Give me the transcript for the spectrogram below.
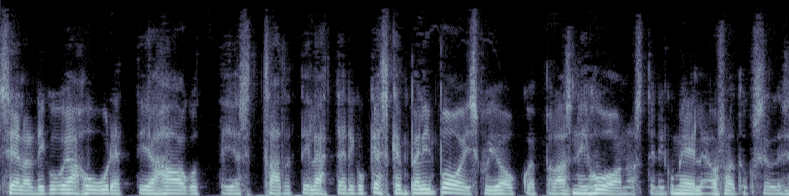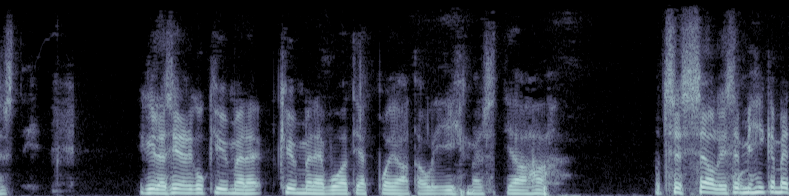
siellä niin kuin ihan huudettiin ja haukuttiin ja sitten saatettiin lähteä niin kuin kesken pelin pois, kun joukkue pelasi niin huonosti niin kuin meille osoituksellisesti. Ja kyllä siinä niin kuin 10, 10-vuotiaat pojat oli ihmeelliset, jaha. Mutta se, se oli se, mihinkä me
